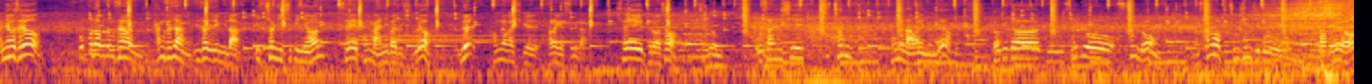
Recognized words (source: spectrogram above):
안녕하세요. 꽃보다 부동산 강 사장 인사드립니다. 2022년 새해 복 많이 받으시고요. 늘 건강하시길 바라겠습니다. 새해 들어서 지금 오산시 수청동에 나와 있는데요. 여기가 그 세교 수청동 상업 중심 지구라고 해요.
